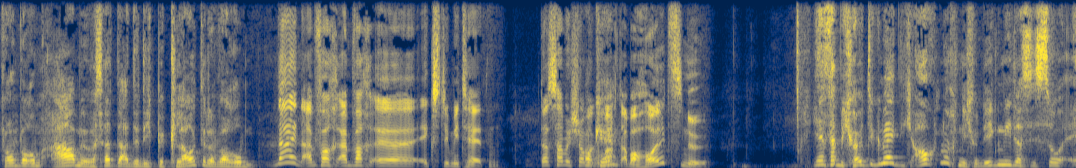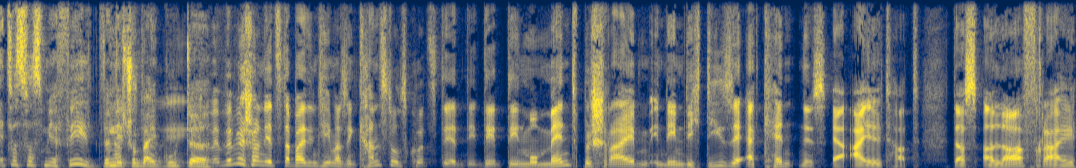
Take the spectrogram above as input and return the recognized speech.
Warum, warum Arme? Was hat, hat er dich beklaut oder warum? Nein, einfach, einfach äh, Extremitäten. Das habe ich schon mal Okay. gemacht, aber Holz, nö. Ja, das habe ich heute gemerkt. Ich auch noch nicht. Und irgendwie, das ist so etwas, was mir fehlt. Wenn wir schon bei guter. Wenn wir schon jetzt dabei den Thema sind, kannst du uns kurz de, de, de, den Moment beschreiben, in dem dich diese Erkenntnis ereilt hat, dass Allah frei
